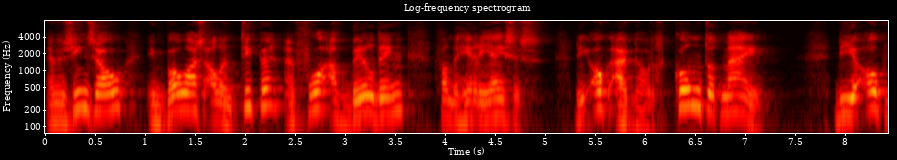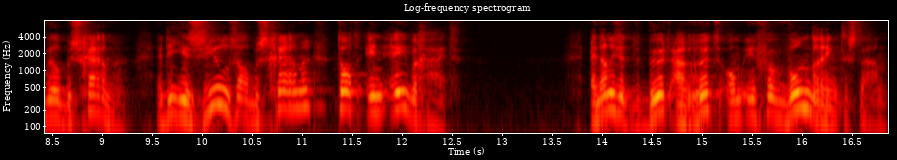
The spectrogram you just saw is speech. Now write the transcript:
En we zien zo in Boas al een type, een voorafbeelding van de Heer Jezus die ook uitnodigt. Kom tot mij, die je ook wil beschermen en die je ziel zal beschermen tot in eeuwigheid. En dan is het de beurt aan Rut om in verwondering te staan.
